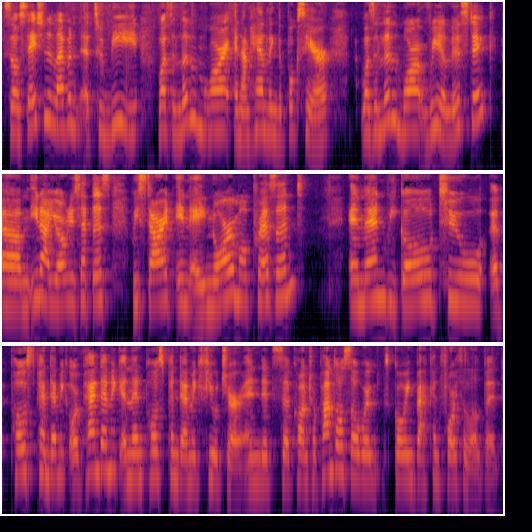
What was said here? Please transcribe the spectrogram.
so station 11 uh, to me was a little more and i'm handling the books here was a little more realistic. Um, Ina, you already said this. We start in a normal present and then we go to a post-pandemic or pandemic and then post-pandemic future. And it's a contrapuntal so we're going back and forth a little bit.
